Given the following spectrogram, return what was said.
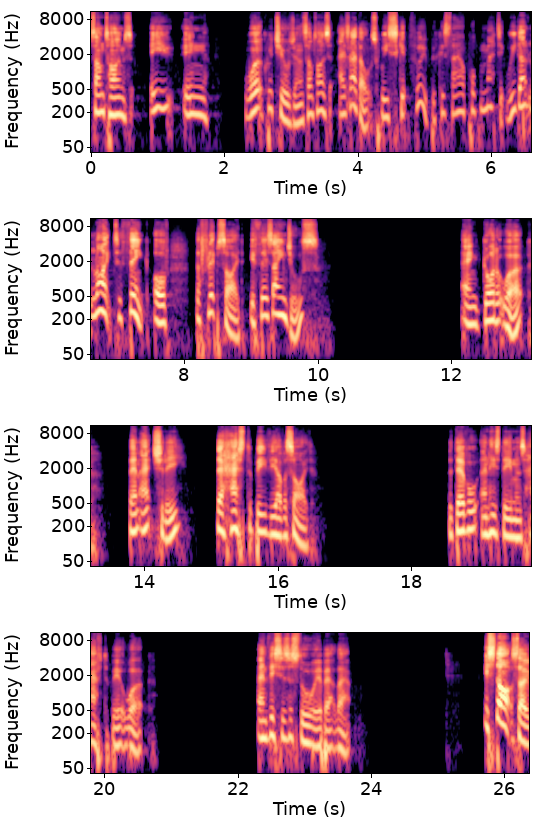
sometimes in work with children and sometimes as adults we skip through because they are problematic. We don't like to think of the flip side. If there's angels and God at work, then actually there has to be the other side. The devil and his demons have to be at work. And this is a story about that. It starts, though,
